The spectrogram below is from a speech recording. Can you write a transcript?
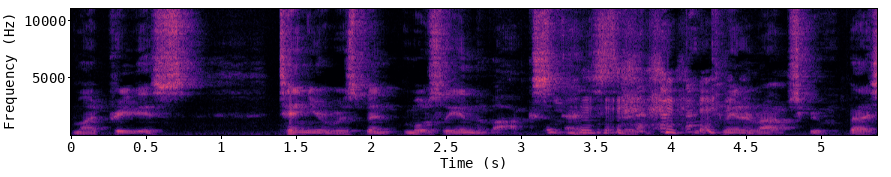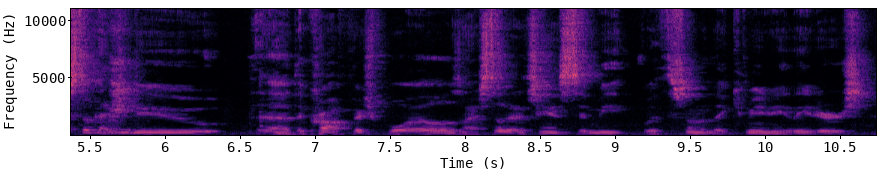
my previous tenure was spent mostly in the box as the commander of ops group, but I still got to do uh, the crawfish boils, and I still got a chance to meet with some of the community leaders.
